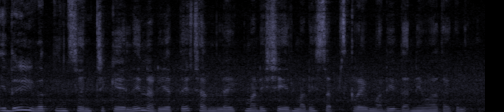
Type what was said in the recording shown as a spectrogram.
ಇದು ಇವತ್ತಿನ ಸಂಚಿಕೆಯಲ್ಲಿ ನಡೆಯುತ್ತೆ. ಚೆಂದ ಲೈಕ್ ಮಾಡಿ ಶೇರ್ ಮಾಡಿ ಸಬ್ಸ್ಕ್ರೈಬ್ ಮಾಡಿ. ಧನ್ಯವಾದಗಳು.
